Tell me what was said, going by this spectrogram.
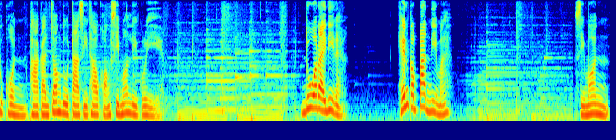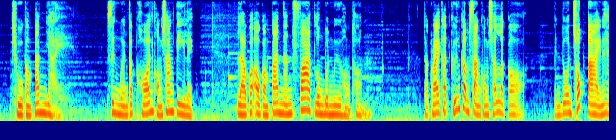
ทุกๆคนพากันจ้องดูตาสีเทาของซิมอนลีกรี ดูอะไรนี่เนี่ย เห็นกำปั้นนี่ไหมซิมอนชูกำปั้นใหญ่ ซึ่งเหมือนกับค้อนของช่างตีเหล็ก แล้วก็เอากำปั้นนั้นฟาดลงบนมือของทอม ถ้าใครขัดขืนคำสั่งของฉันละก็ เป็นโดนชกตายแน่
